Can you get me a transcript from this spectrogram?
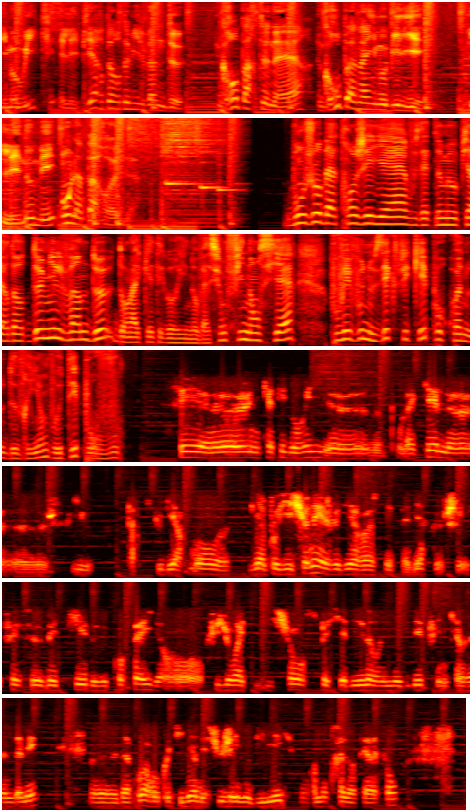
ImoWeek, les pierres d'or 2022. Grand partenaire, Groupama Immobilier. Les nommés ont la parole. Bonjour Bertrand Geyer, vous êtes nommé au Pierre d'Or 2022 dans la catégorie innovation financière. Pouvez-vous nous expliquer pourquoi nous devrions voter pour vous? C'est euh, une catégorie euh, pour laquelle euh, je suis particulièrement bien positionné, je veux dire, c'est-à-dire que j'ai fait ce métier de conseil en fusion acquisition spécialisé dans l'immobilier depuis une quinzaine d'années, d'avoir au quotidien des sujets immobiliers qui sont vraiment très intéressants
